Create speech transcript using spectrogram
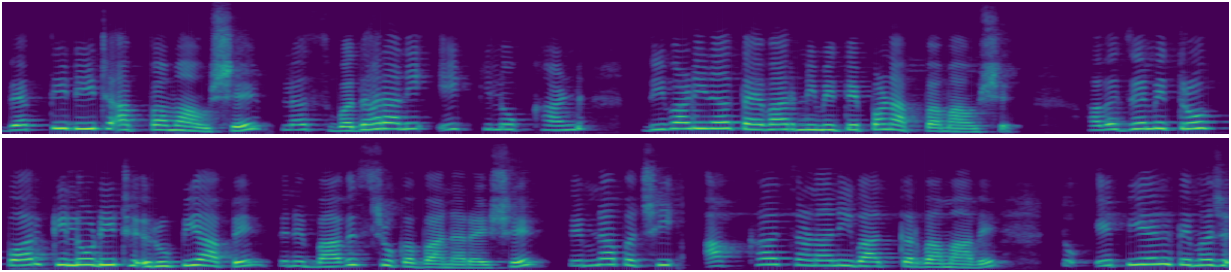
વ્યક્તિ દીઠ આપવામાં આવશે, પ્લસ વધારાની એક કિલો ખાંડ દિવાળીના તહેવાર નિમિત્તે પણ આપવામાં આવશે. હવે જે મિત્રો પર કિલો દીઠ રૂપિયા આપે તેને બાવીસ ચૂકવવાના રહેશે. તેમના પછી આખા ચણાની વાત કરવામાં આવે તો એપીએલ તેમજ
